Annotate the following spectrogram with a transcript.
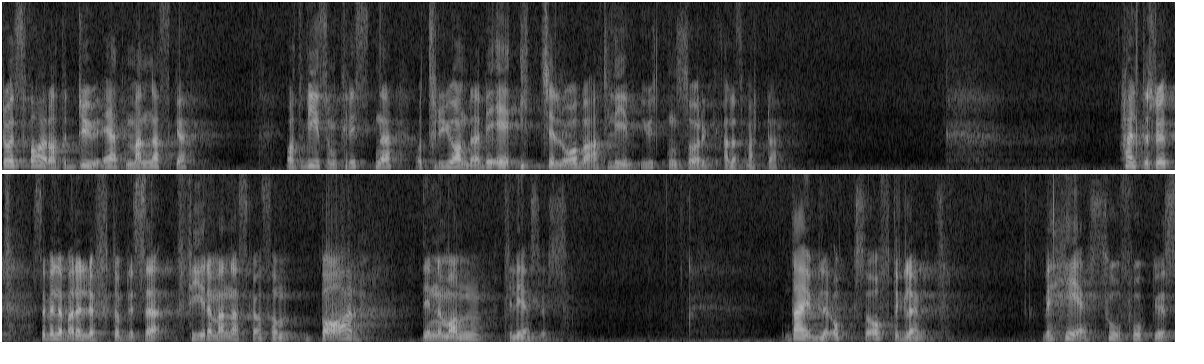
Da er svaret at du er et menneske. Og at vi som kristne og truende vi er ikke lova et liv uten sorg eller smerte. Helt til slutt så vil jeg bare løfte opp disse fire menneskene som bar denne mannen til Jesus. De blir også ofte glemt. Vi har så fokus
